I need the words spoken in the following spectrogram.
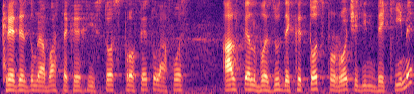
Credeți dumneavoastră că Hristos, profetul, a fost altfel văzut decât toți prorocii din vechime?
